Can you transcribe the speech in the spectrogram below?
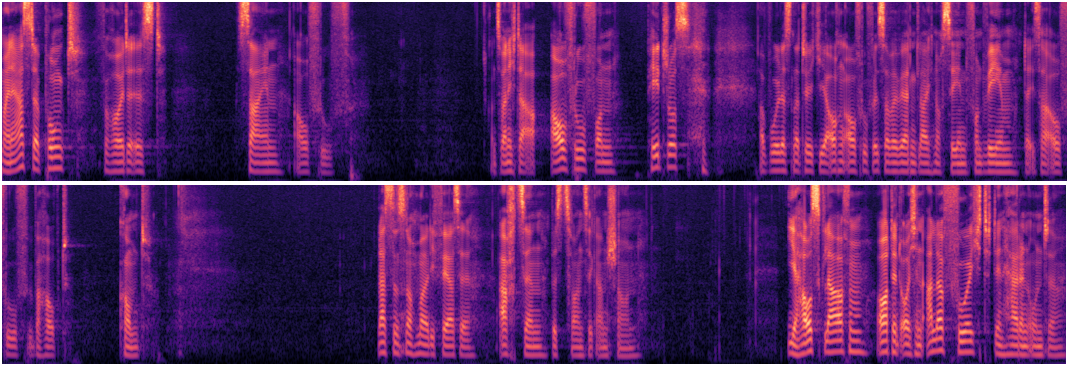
Mein erster Punkt für heute ist sein Aufruf. Und zwar nicht der Aufruf von Petrus, obwohl das natürlich hier auch ein Aufruf ist, aber wir werden gleich noch sehen, von wem dieser Aufruf überhaupt kommt. Lasst uns nochmal die Verse 18 bis 20 anschauen. Ihr Haussklaven, ordnet euch in aller Furcht den Herren unter,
